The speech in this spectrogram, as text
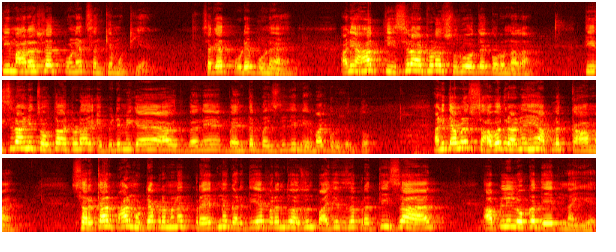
की महाराष्ट्रात पुण्यात संख्या मोठी आहे. सगळ्यात पुढे पुणे आहे. आणि हा तिसरा आठवडा सुरू होतो आहे कोरोनाला. तिसरा आणि चौथा आठवडा एपिडेमिक आहे हा बने भयंकर परिस्थिती निर्माण करू शकतो. आणि त्यामुळे सावध राहणं हे आपलं काम आहे. सरकार फार मोठ्या प्रमाणात प्रयत्न करते आहे परंतु अजून पाहिजे तसा प्रतिसाद आपली लोक देत नाही आहेत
